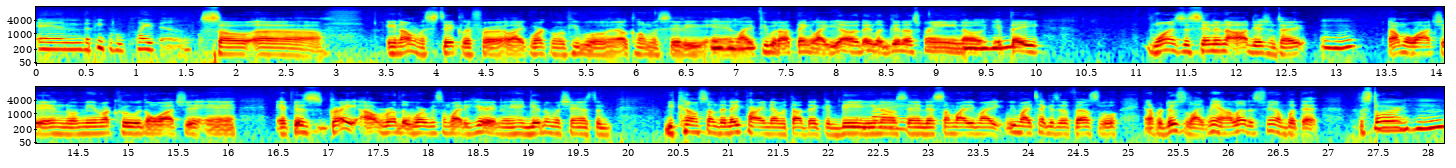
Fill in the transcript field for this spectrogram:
and the people who play them? So uh, you know, I'm a stickler for like working with people in Oklahoma City and like people that I think like, yo, they look good on screen. You know, if they once just send in the audition tape, Mm-hmm. I'm gonna watch it, and me and my crew we're gonna watch it, and if it's great, I'd rather work with somebody here and then give them a chance to become something they probably never thought they could be. You know what I'm saying? That somebody might we might take it to a festival, and a producer's like, man, I love this film, but that the story, Mm-hmm.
